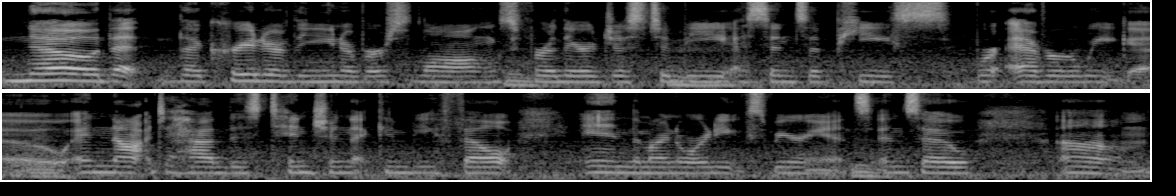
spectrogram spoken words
know that the creator of the universe longs for there just to be a sense of peace wherever we go and not to have this tension that can be felt in the minority experience. And so um,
